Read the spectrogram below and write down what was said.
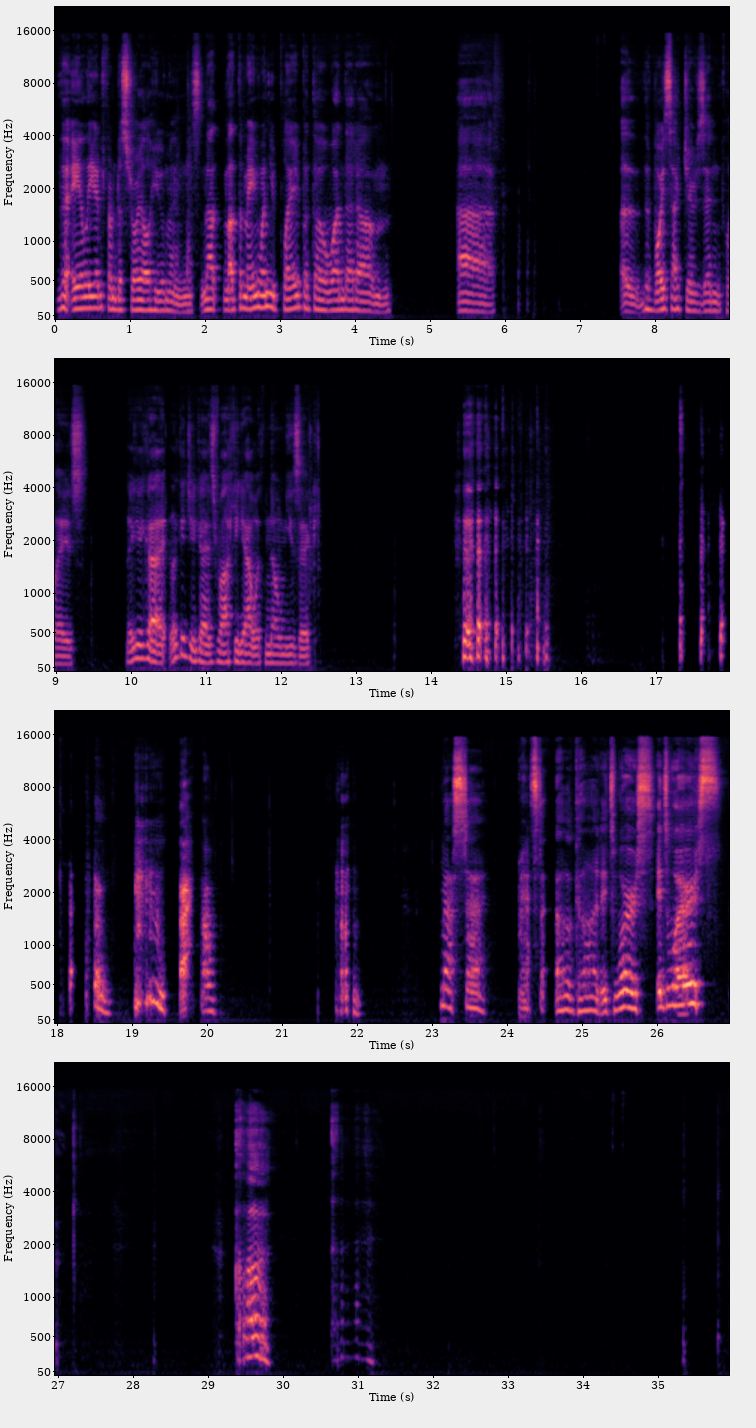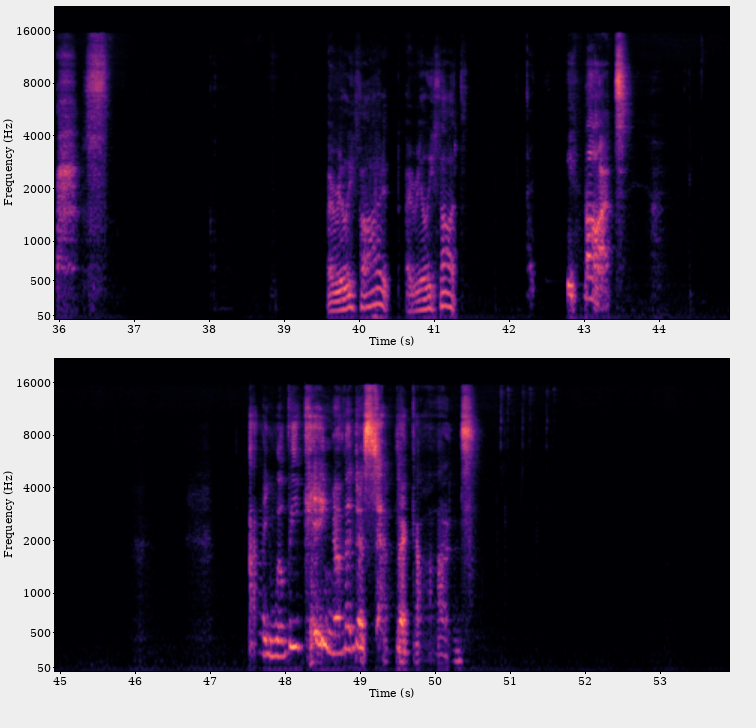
the alien from Destroy All Humans. Not not the main one you play, but the one that um uh, uh the voice actor Zen plays. Look at guys, look at you guys rocking out with no music. Master, master. Oh god, it's worse. It's worse. Ah. I really thought. I really thought. I really thought. I will be king of the Decepticons.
